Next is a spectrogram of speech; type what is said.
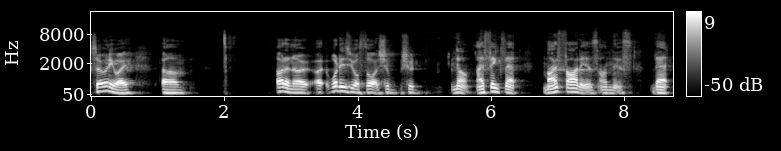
So anyway, um, I don't know. Uh, what is your thought? Should should No, I think that my thought is on this that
